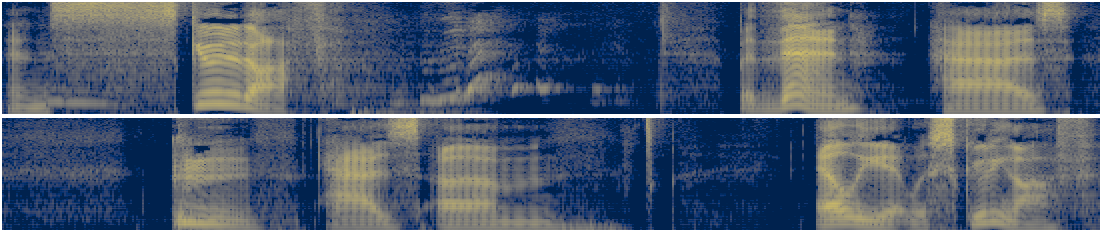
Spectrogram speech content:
and scooted off. But then, as as um, Elliot was scooting off,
